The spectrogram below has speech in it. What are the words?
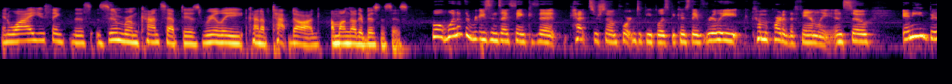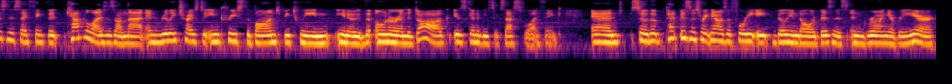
and why you think this Zoom room concept is really kind of top dog among other businesses. Well, one of the reasons I think that pets are so important to people is because they've really become a part of the family. And so any business I think that capitalizes on that and really tries to increase the bond between, you know, the owner and the dog is going to be successful, I think. And so the pet business right now is a $48 billion business and growing every year.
